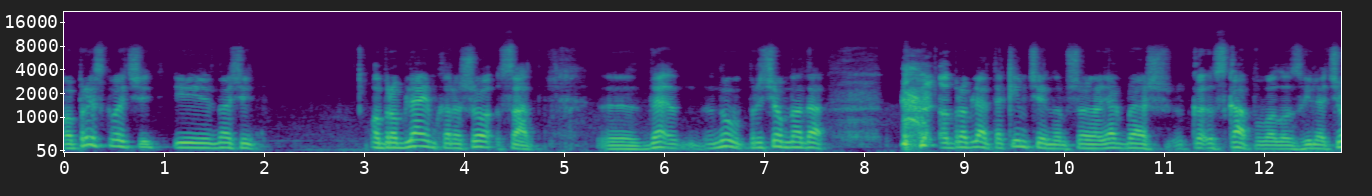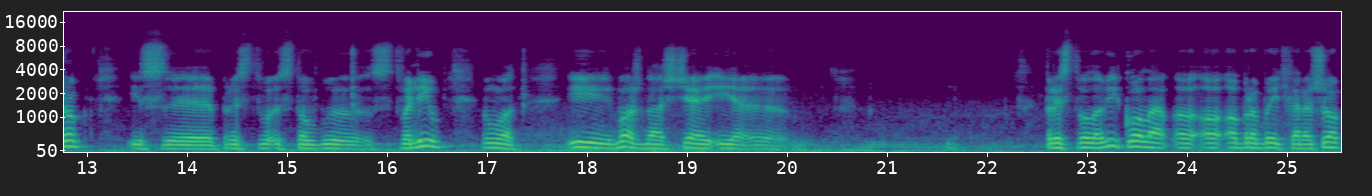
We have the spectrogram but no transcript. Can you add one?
оприскувач і, значить, обробляємо хорошо сад. Е, Де, ну, причому треба обробляти таким чином, що якби аж скапувало з гілячок із е, стовбу- стволів. От. І можна ще і е, пристволові кола о- о- обробити хорошо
